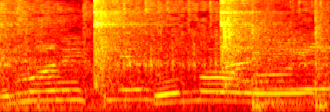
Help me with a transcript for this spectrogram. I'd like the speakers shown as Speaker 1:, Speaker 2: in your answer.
Speaker 1: Good morning,
Speaker 2: Good morning.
